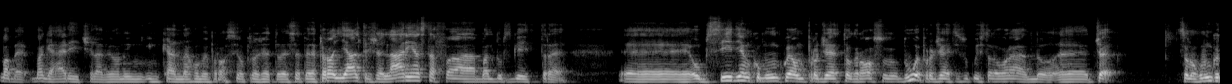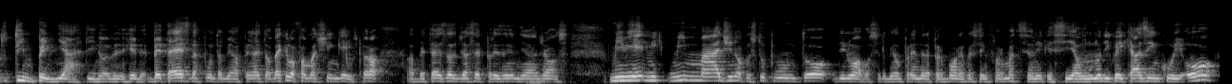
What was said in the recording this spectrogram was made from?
vabbè, magari ce l'avevano in, in, canna come prossimo progetto, per sapere, però gli altri, cioè l'Arian sta a Baldur's Gate 3, eh, Obsidian comunque ha un progetto grosso, due progetti su cui sto lavorando, eh, cioè sono comunque tutti impegnati, no? Bethesda appunto abbiamo appena detto, vabbè che lo fa Machine Games, però a Bethesda già si è presa Indiana Jones. Mi, mi, mi, immagino a questo punto, di nuovo, se dobbiamo prendere per buone queste informazioni, che sia uno di quei casi in cui o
